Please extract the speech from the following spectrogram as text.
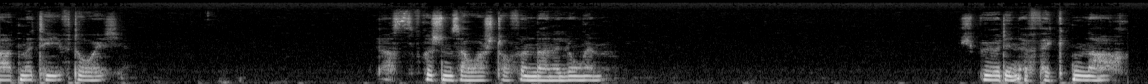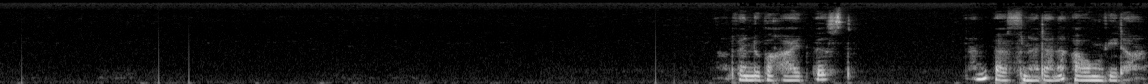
Atme tief durch. Lass frischen Sauerstoff in deine Lungen. Spür den Effekten nach. Und wenn du bereit bist, dann öffne deine Augen wieder.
